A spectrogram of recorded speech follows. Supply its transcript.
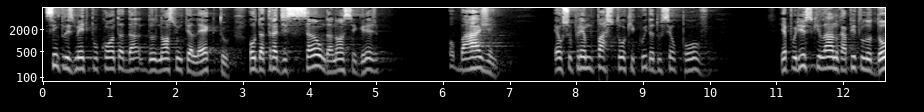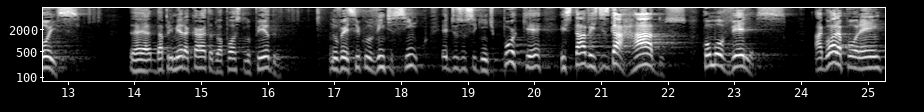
simplesmente por conta da, do nosso intelecto ou da tradição da nossa igreja. Bobagem. É o Supremo Pastor que cuida do seu povo. E é por isso que lá no capítulo 2 é, da primeira carta do apóstolo Pedro, no versículo 25, ele diz o seguinte: Porque estáveis desgarrados como ovelhas, agora, porém,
